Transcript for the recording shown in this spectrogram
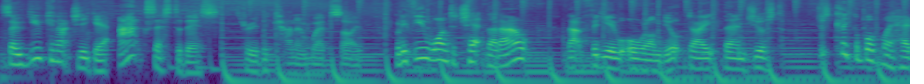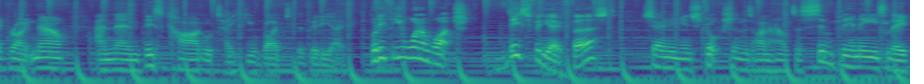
So you can actually get access to this through the Canon website. But if you want to check that out, that video all on the update, then just just click above my head right now and then this card will take you right to the video. But if you want to watch this video first, showing you the instructions on how to simply and easily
